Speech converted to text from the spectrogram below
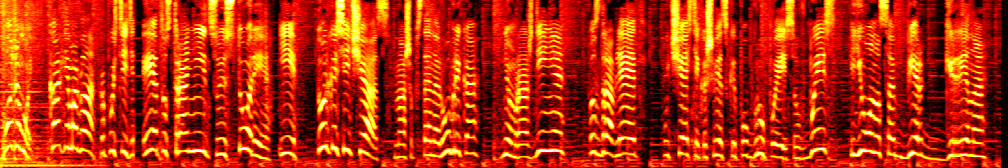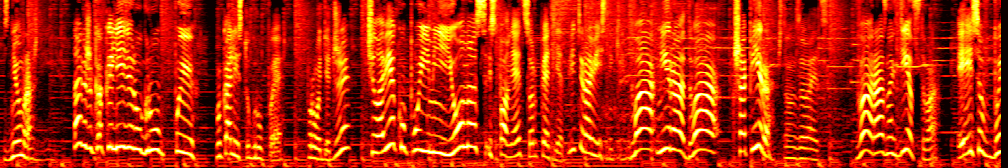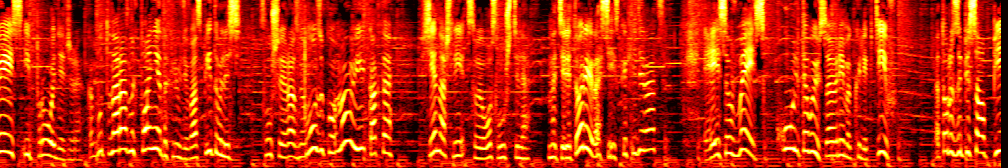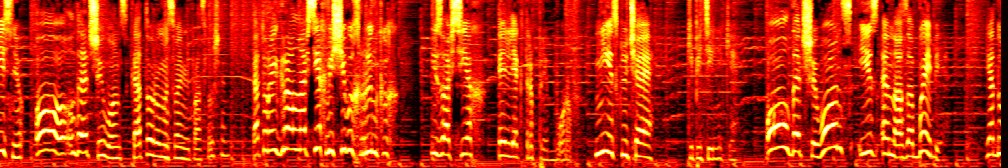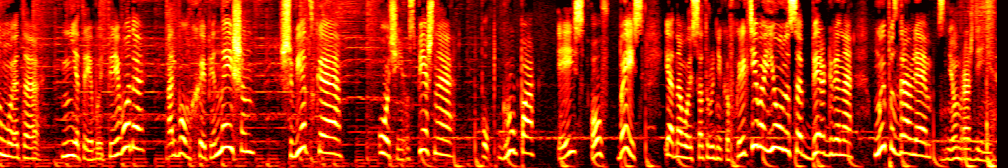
Боже мой, как я могла пропустить эту страницу истории? И только сейчас наша постоянная рубрика днем рождения поздравляет участника шведской поп-группы Ace of Base Йонаса Бергрена с днем рождения. Так же, как и лидеру группы, вокалисту группы Prodigy, человеку по имени Йонас исполняется 45 лет. Видите, ровесники. Два мира, два Шапира, что называется. Два разных детства. Ace of Base и Prodigy. Как будто на разных планетах люди воспитывались, слушали разную музыку, ну и как-то все нашли своего слушателя на территории Российской Федерации. Ace of Base – культовый в свое время коллектив, который записал песню All That She Wants, которую мы с вами послушаем, который играл на всех вещевых рынках изо всех электроприборов, не исключая кипятильники. All That She Wants is Another Baby. Я думаю, это не требует перевода. Альбом Happy Nation, шведская, очень успешная поп-группа Ace of Base. И одного из сотрудников коллектива Йонаса Бергрена мы поздравляем с днем рождения.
